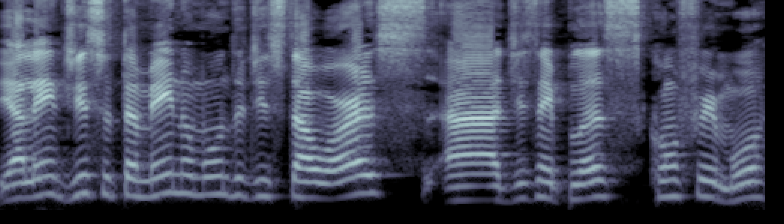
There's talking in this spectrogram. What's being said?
E além disso, também no mundo de Star Wars, a Disney Plus confirmou,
